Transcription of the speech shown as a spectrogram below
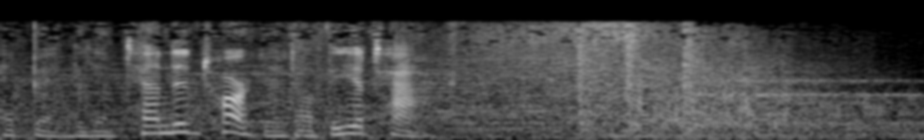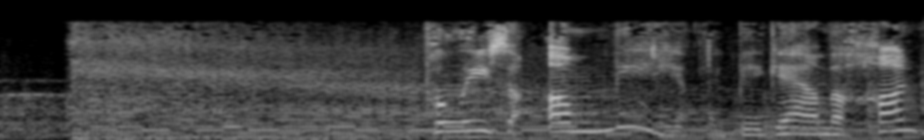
had been the intended target of the attack. Police immediately began the hunt,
